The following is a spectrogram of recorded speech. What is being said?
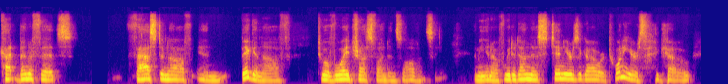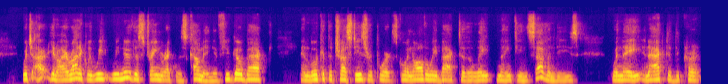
cut benefits fast enough and big enough to avoid trust fund insolvency. I mean, you know, if we'd have done this 10 years ago or 20 years ago, which, you know, ironically, we, we knew this train wreck was coming. If you go back and look at the trustees' reports going all the way back to the late 1970s when they enacted the current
